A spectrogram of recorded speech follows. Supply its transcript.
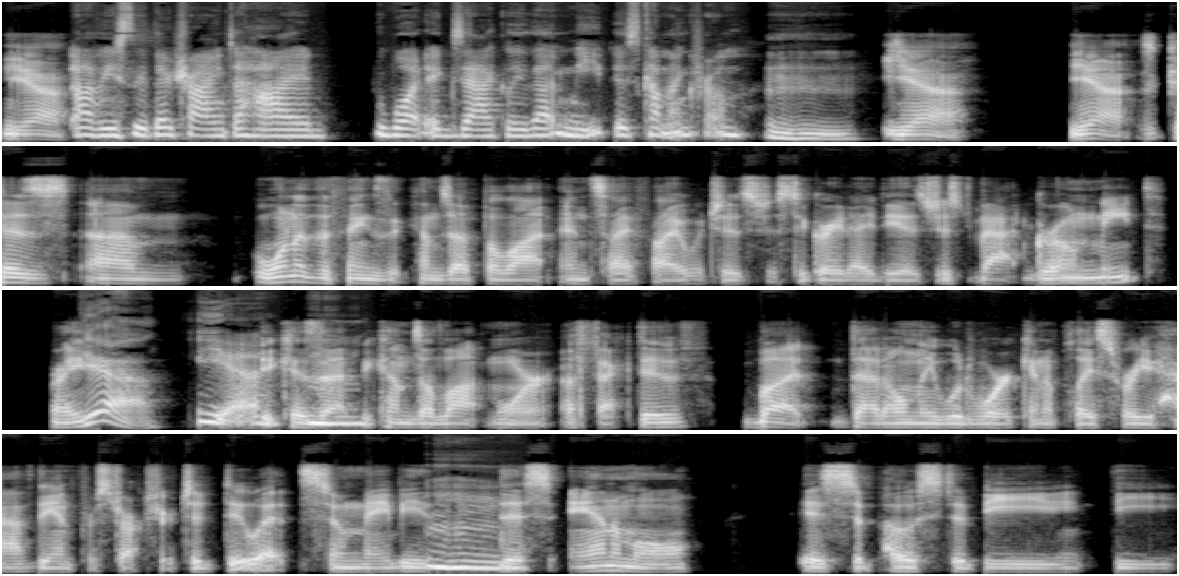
Yeah. obviously they're trying to hide what exactly that meat is coming from Mhm. Yeah. Yeah. Because um, one of the things that comes up a lot in sci fi, which is just a great idea, is just vat grown meat, right? Yeah. yeah Because that Mhm. becomes a lot more effective, but that only would work in a place where you have the infrastructure to do it. So maybe Mhm. this animal is supposed to be the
